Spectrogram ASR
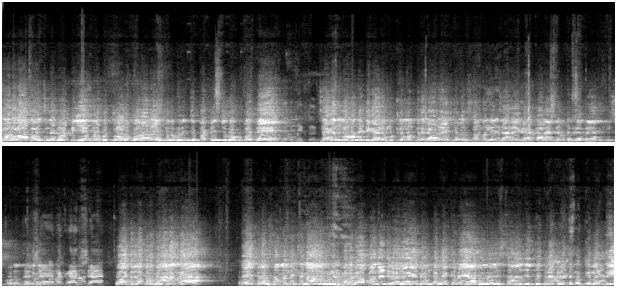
తర్వాత వచ్చినటువంటి ఏ ప్రభుత్వాలు కూడా రైతుల గురించి పట్టించుకోకపోతే జగన్మోహన్ రెడ్డి గారు ముఖ్యమంత్రిగా రైతులకు సంబంధించి అనేక రకాలైనటువంటి నిర్ణయాలు తీసుకోవడం జరిగింది. వాటిలో ప్రధానంగా రైతులకు సంబంధించి నాలుగు విడతలుగా పన్నెండు వేల ఐదు వందల లెక్కన యాభై వేలు ఇస్తానని చెప్పినటువంటి ముఖ్యమంత్రి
